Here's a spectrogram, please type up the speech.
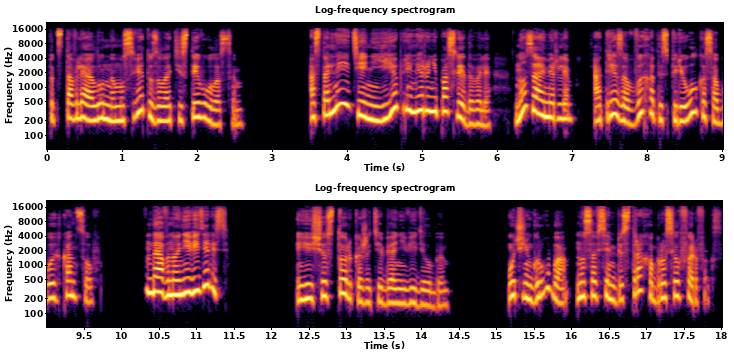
подставляя лунному свету золотистые волосы. Остальные тени ее примеру не последовали, но замерли, отрезав выход из переулка с обоих концов. «Давно не виделись?» «Еще столько же тебя не видел бы». Очень грубо, но совсем без страха бросил Ферфакс.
